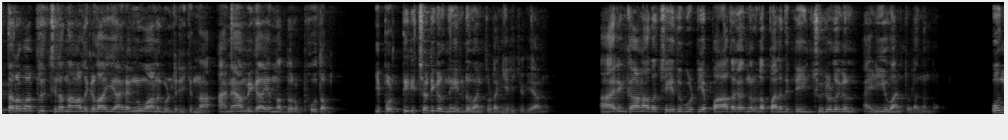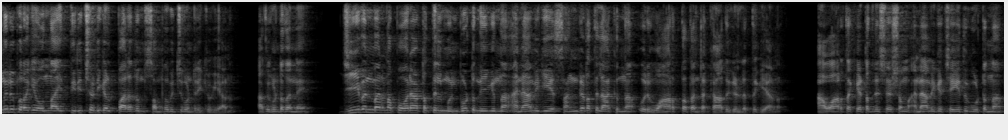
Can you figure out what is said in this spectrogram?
തറവാട്ടിൽ ചില നാളുകളായി അരങ്ങുവാണുകൊണ്ടിരിക്കുന്ന അനാമിക എന്ന ദുർഭൂതം ഇപ്പോൾ തിരിച്ചടികൾ നേരിടുവാൻ തുടങ്ങിയിരിക്കുകയാണ്. ആരും കാണാതെ ചെയ്തു കൂട്ടിയ പാതകങ്ങളുടെ പലതിന്റെയും ചുരുളുകൾ അഴിയുവാൻ തുടങ്ങുന്നു. ഒന്നിനു പുറകെ ഒന്നായി തിരിച്ചടികൾ പലതും സംഭവിച്ചുകൊണ്ടിരിക്കുകയാണ്. അതുകൊണ്ട് തന്നെ ജീവൻ മരണ പോരാട്ടത്തിൽ മുൻപോട്ട് നീങ്ങുന്ന അനാമികയെ സങ്കടത്തിലാക്കുന്ന ഒരു വാർത്ത തന്റെ കാതുകളിലെത്തുകയാണ്. ആ വാർത്ത കേട്ടതിന് ശേഷം അനാമിക ചെയ്തു കൂട്ടുന്ന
